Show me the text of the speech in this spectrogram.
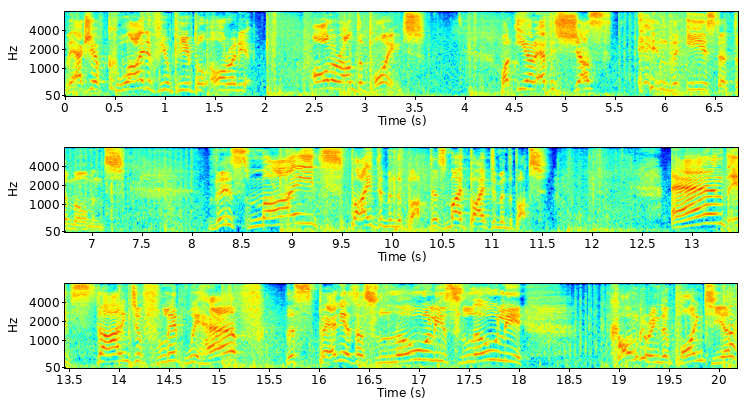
They actually have quite a few people already all around the point. While ERF is just in the east at the moment. This might bite them in the butt. This might bite them in the butt. And it's starting to flip. We have the Spaniards are slowly, slowly conquering the point here.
